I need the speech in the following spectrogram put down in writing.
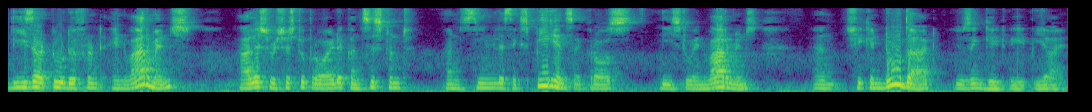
these are two different environments, Alice wishes to provide a consistent and seamless experience across these two environments and she can do that using Gateway API.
